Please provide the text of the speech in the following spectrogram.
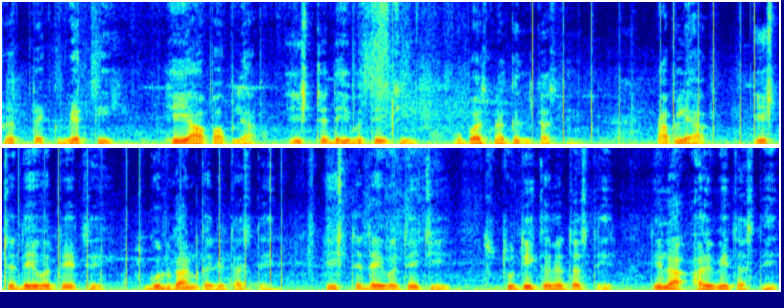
प्रत्येक व्यक्ती ही आपापल्या इष्टदेवतेची उपासना करीत असते. आपल्या इष्टदेवतेचे गुणगान करीत असते. इष्टदेवतेची स्तुती करत असते. तिला आळवीत असते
